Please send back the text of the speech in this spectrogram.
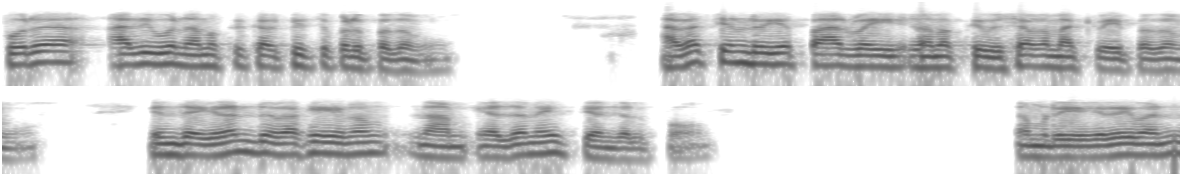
புற அறிவு நமக்கு கற்பித்துக் கொடுப்பதும் அகத்தினுடைய பார்வை நமக்கு விசாலமாக்கி வைப்பதும் இந்த இரண்டு வகையிலும் நாம் எதனை தேர்ந்தெடுப்போம்? நம்முடைய இறைவன்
